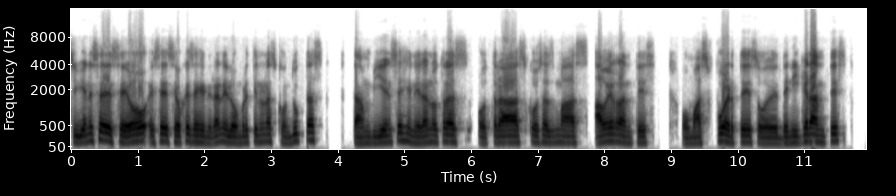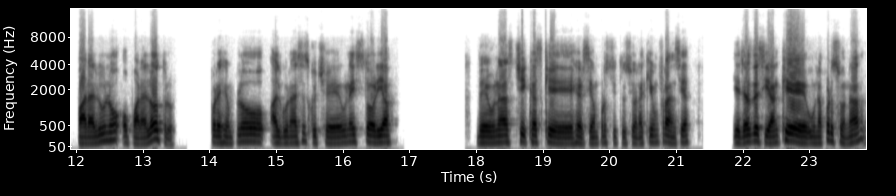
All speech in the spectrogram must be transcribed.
si bien ese deseo, ese deseo que se genera en el hombre tiene unas conductas, también se generan otras, otras cosas más aberrantes o más fuertes o denigrantes para el uno o para el otro. Por ejemplo, alguna vez escuché una historia de unas chicas que ejercían prostitución aquí en Francia y ellas decían que una persona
